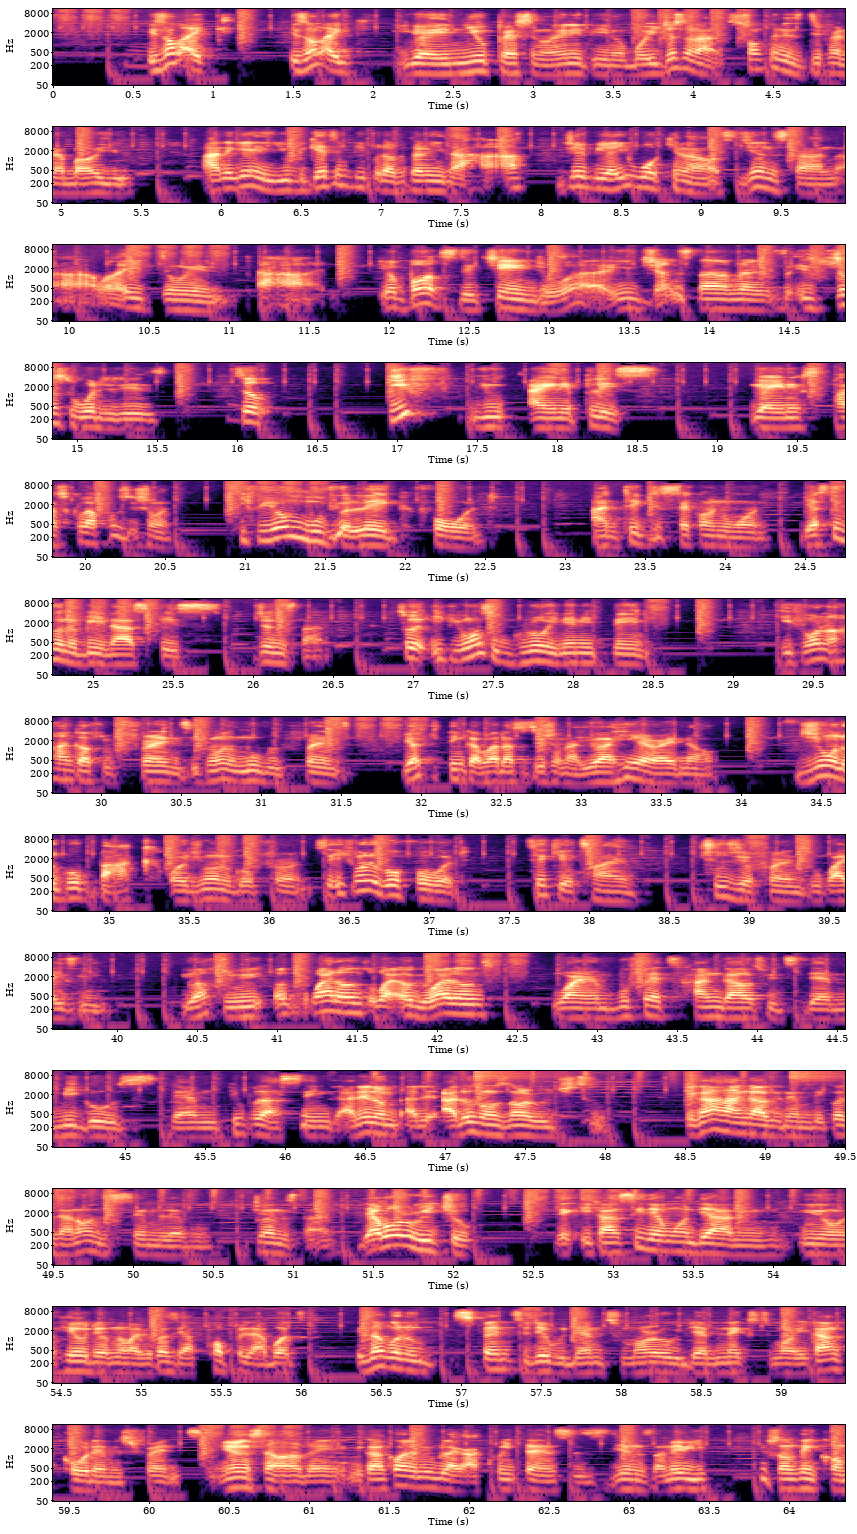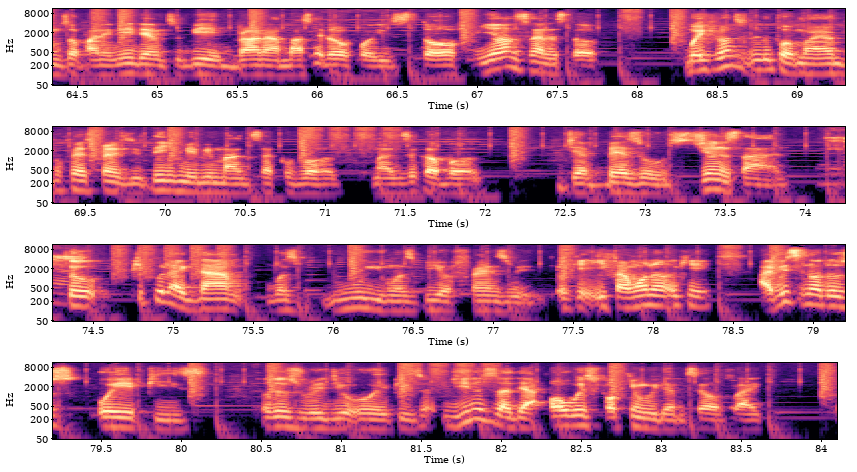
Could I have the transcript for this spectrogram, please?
It's not like it's not like you're a new person or anything, you know, but you just know that something is different about you. And again, you'll be getting people that will telling you that, ah, JB, are you working out? Do you understand? Ah, what are you doing? Ah, your butts they change. What? You understand, man? It's, it's just what it is. So if you are in a place, you're in a particular position, if you don't move your leg forward and take the second one, you're still going to be in that space. Do you understand? So if you want to grow in anything, if you want to hang out with friends, if you want to move with friends, you have to think about that situation that you are here right now do you want to go back or do you want to go front? So if you want to go forward, take your time, choose your friends wisely. You have to. Re- why don't why okay? Why don't Warren Buffett hang out with their Migos, them people that sing? I don't know. Are those ones not rich too? You can't hang out with them because they're not on the same level. Do you understand? They're both rich. Oh. They, you can see them one day and you know hail them normal because they are popular, but he's not going to spend today with them, tomorrow with them, next tomorrow. You can't call them his friends. You understand what I'm saying? You can call them maybe like acquaintances. You understand? Maybe if something comes up and they need them to be a brand ambassador for his stuff, you understand the stuff. But if you want to look for my first friends, you think maybe Mark Zuckerberg, Mark Zuckerberg, Jeff Bezos. Do you understand? Yeah. So people like that must who you must be your friends with. Okay, if I wanna, okay, have you seen all those OAPs, all those radio OAPs? Do you notice that they're always fucking with themselves? Like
